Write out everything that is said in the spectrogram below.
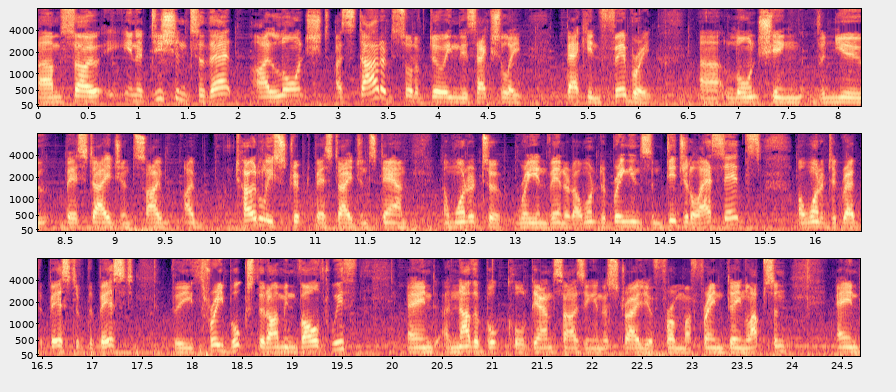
Um, so, in addition to that, I launched, I started sort of doing this actually back in February, uh, launching the new Best Agents. I, I totally stripped Best Agents down and wanted to reinvent it. I wanted to bring in some digital assets. I wanted to grab the best of the best, the three books that I'm involved with, and another book called Downsizing in Australia from my friend Dean Lupson and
